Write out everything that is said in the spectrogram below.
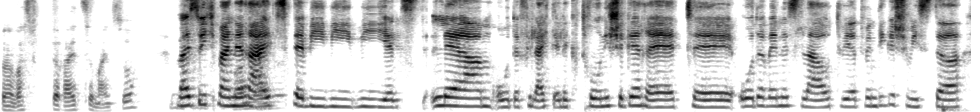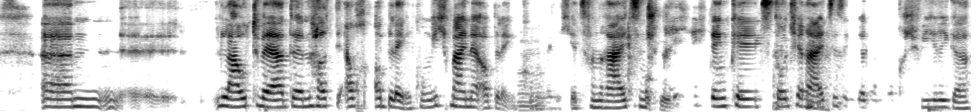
Äh, was für Reize meinst du? Weißt du, ich meine Reize wie, wie, wie jetzt Lärm oder vielleicht elektronische Geräte oder wenn es laut wird, wenn die Geschwister ähm, laut werden, halt auch Ablenkung. Ich meine Ablenkung, mhm. wenn ich jetzt von Reizen okay. spreche. Ich denke, jetzt solche Reize sind ja dann noch schwieriger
